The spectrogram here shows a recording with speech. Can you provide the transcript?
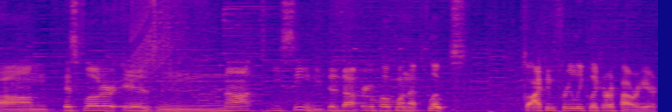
Um, his floater is not to be seen. He did not bring a Pokemon that floats. So I can freely click Earth Power here.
